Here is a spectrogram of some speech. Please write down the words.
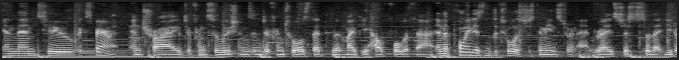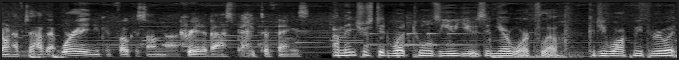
and then to experiment and try different solutions and different tools that, that might be helpful with that. And the point isn't the tool is just a means to an end, right? Right? It's just so that you don't have to have that worry and you can focus on the creative aspect of things. I'm interested what tools you use in your workflow. Could you walk me through it?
